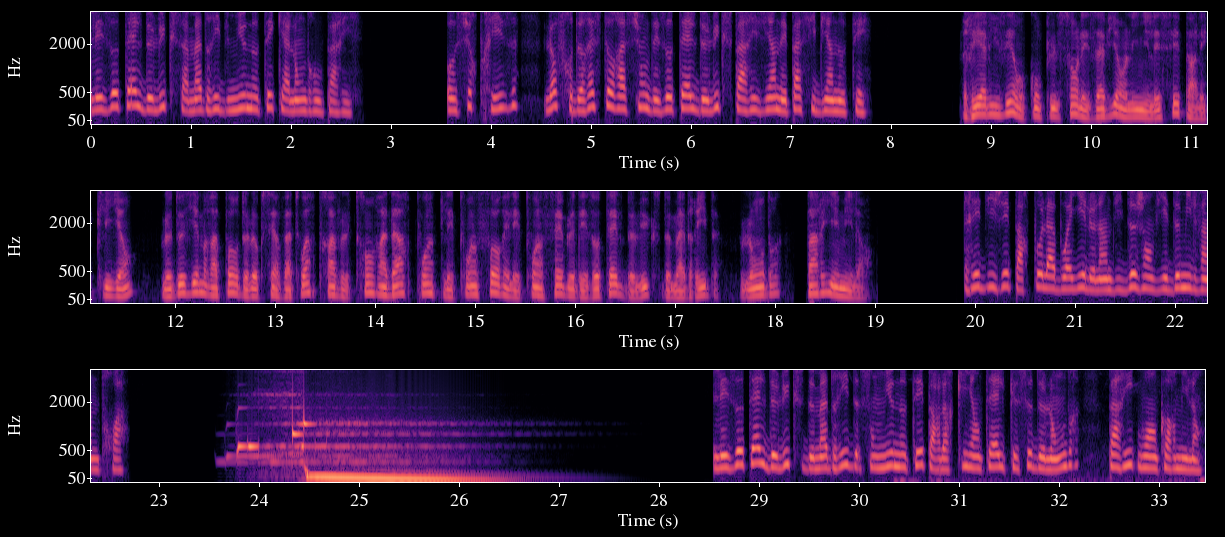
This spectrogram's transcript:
Les hôtels de luxe à Madrid mieux notés qu'à Londres ou Paris. Aux surprises, l'offre de restauration des hôtels de luxe parisiens n'est pas si bien notée. Réalisé en compulsant les avis en ligne laissés par les clients, le deuxième rapport de l'Observatoire Travel Tran Radar pointe les points forts et les points faibles des hôtels de luxe de Madrid, Londres, Paris et Milan. Rédigé par Paul Aboyer le lundi 2 janvier 2023. Les hôtels de luxe de Madrid sont mieux notés par leur clientèle que ceux de Londres, Paris ou encore Milan.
